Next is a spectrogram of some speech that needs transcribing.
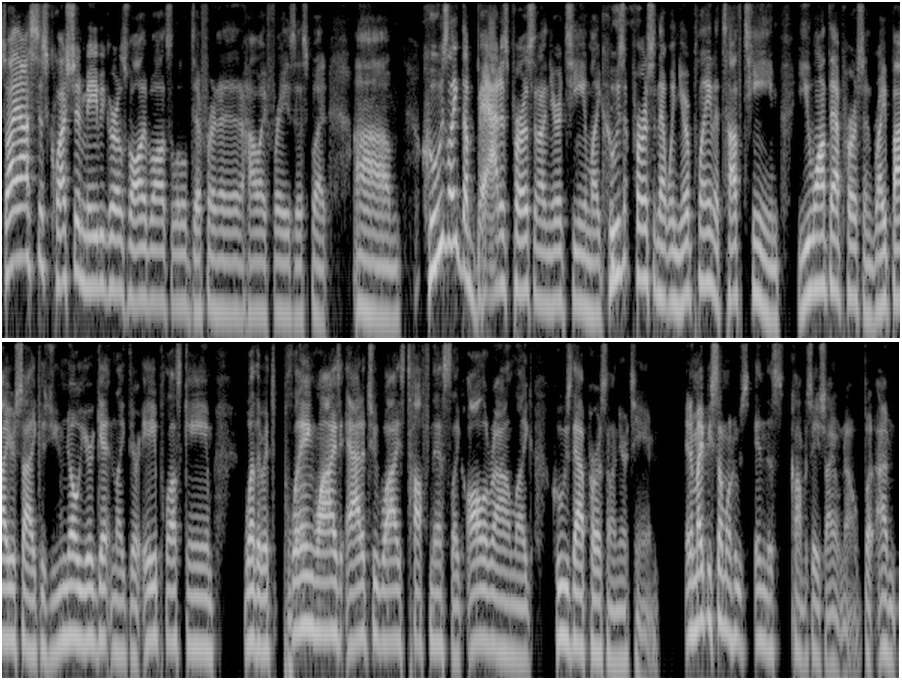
So I asked this question, maybe girls volleyball, it's a little different in how I phrase this, but um, who's like the baddest person on your team? Like who's a person that when you're playing a tough team, you want that person right by your side because you know you're getting like their A plus game, whether it's playing wise, attitude wise, toughness, like all around, like who's that person on your team? And it might be someone who's in this conversation. I don't know, but I'm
